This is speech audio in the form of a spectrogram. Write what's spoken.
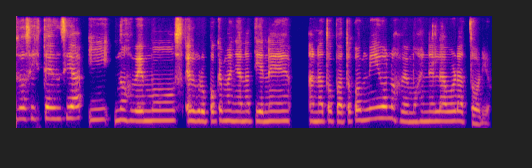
su asistencia y nos vemos, el grupo que mañana tiene Anatopato conmigo, nos vemos en el laboratorio.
